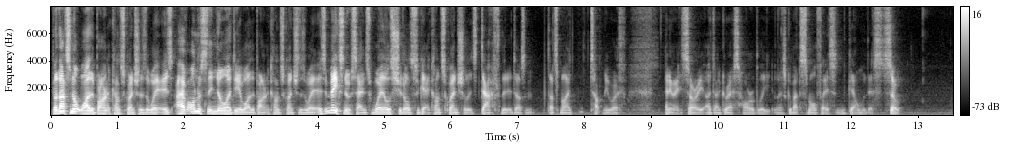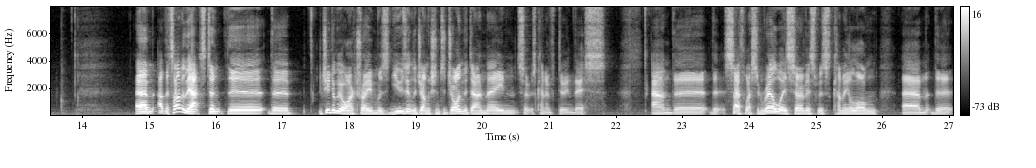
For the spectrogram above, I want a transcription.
But that's not why the Barnett consequential is the way it is. I have honestly no idea why the Barnett consequential is the way it is. It makes no sense. Wales should also get a consequential. It's daft that it doesn't. That's my Tuppenny worth. Anyway, sorry, I digress horribly. Let's go back to small face and get on with this. So, um, at the time of the accident, the the GWR train was using the junction to join the down main, so it was kind of doing this, and the the Southwestern Railway service was coming along um, the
